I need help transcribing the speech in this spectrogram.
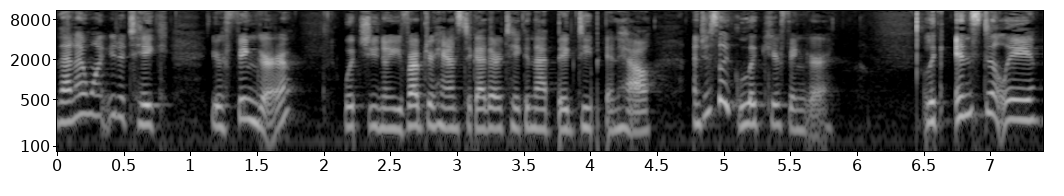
Then I want you to take your finger, which you know you've rubbed your hands together, taken that big deep inhale, and just like lick your finger. Like instantly,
